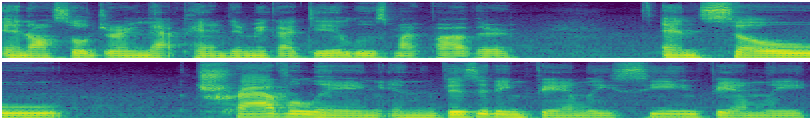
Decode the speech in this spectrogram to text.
and also during that pandemic, I did lose my father. And so traveling and visiting family, seeing family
